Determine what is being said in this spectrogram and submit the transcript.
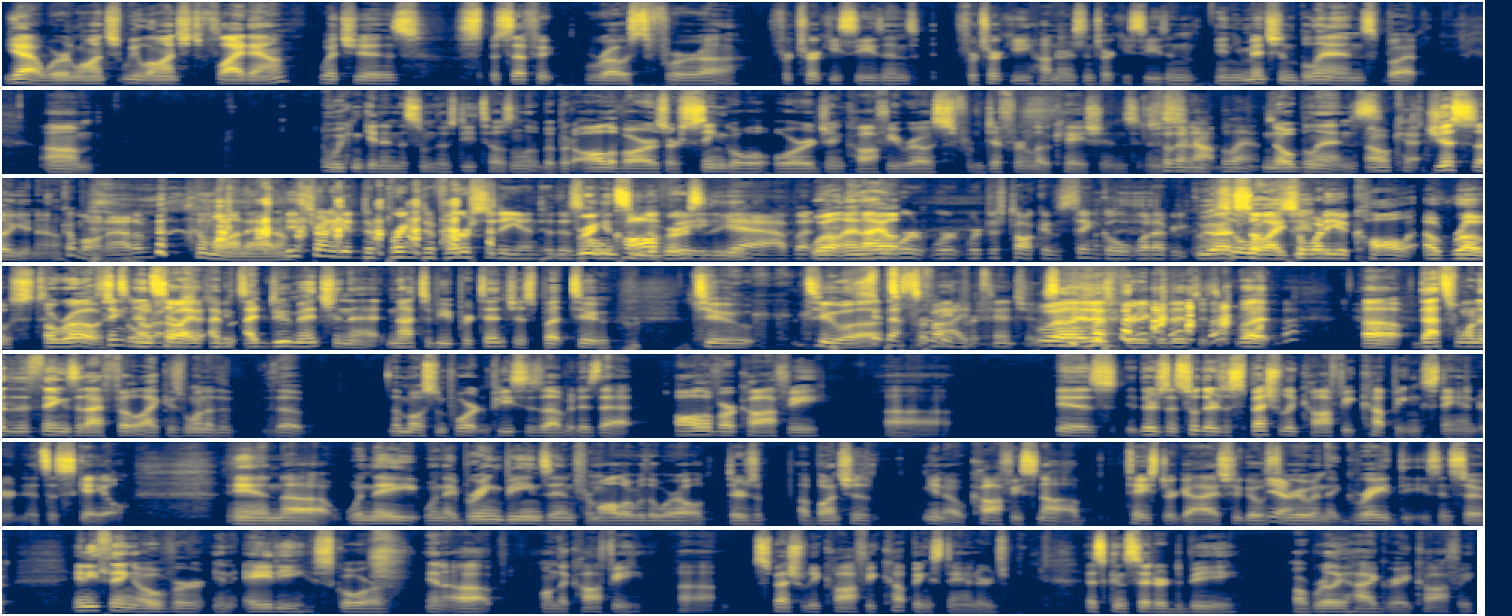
yeah, we're launched. We launched Fly Down, which is specific roast for uh, for turkey seasons for turkey hunters and turkey season. And you mentioned blends, but um, we can get into some of those details in a little bit. But all of ours are single origin coffee roasts from different locations. And So they're not blends. No blends. Okay. Just so you know. Come on, Adam. Come on, Adam. He's trying to get to bring diversity into this Bringing whole some coffee. diversity in. Yeah, but Well, it- and I- we're, we're, we're just talking single, whatever you call Yeah, it. so, so what, I so do- what do you call it? A roast? a roast. Single and so I. I, I do mention that not to be pretentious, but to to to uh, Pretty pretentious. well, it is pretty pretentious, but uh, that's one of the things that I feel like is one of the the, the most important pieces of it is that all of our coffee uh, is there's a so there's a specialty coffee cupping standard. It's a scale, and uh, when they when they bring beans in from all over the world, there's a, a bunch of you know coffee snob taster guys who go Yeah. through and they grade these. And so anything over an 80 score and up on the coffee uh, specialty coffee cupping standards is considered to be a really high grade coffee.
